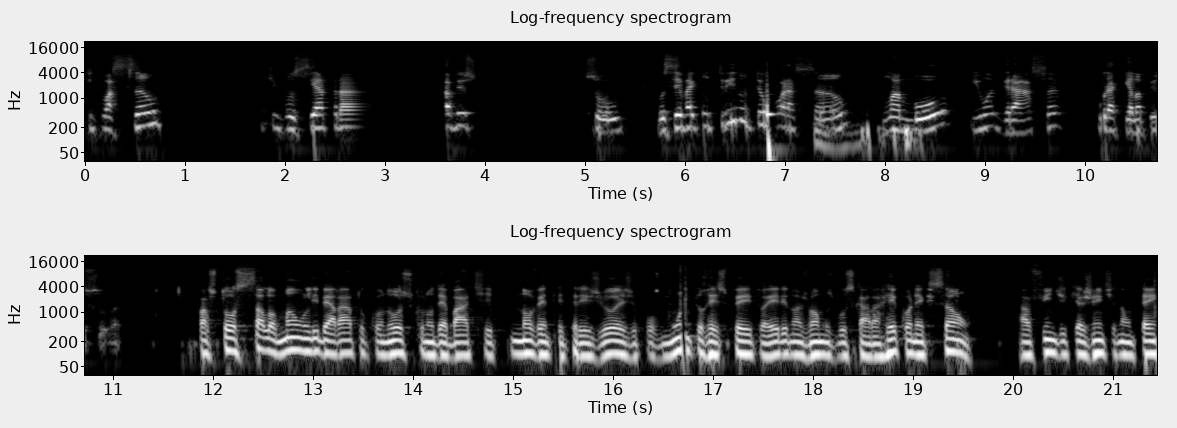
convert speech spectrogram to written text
situação que você atravessou, você vai nutrir no teu coração um amor e uma graça por aquela pessoa. Pastor Salomão Liberato conosco no debate 93 de hoje, por muito respeito a ele, nós vamos buscar a reconexão a fim de que a gente não tenha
